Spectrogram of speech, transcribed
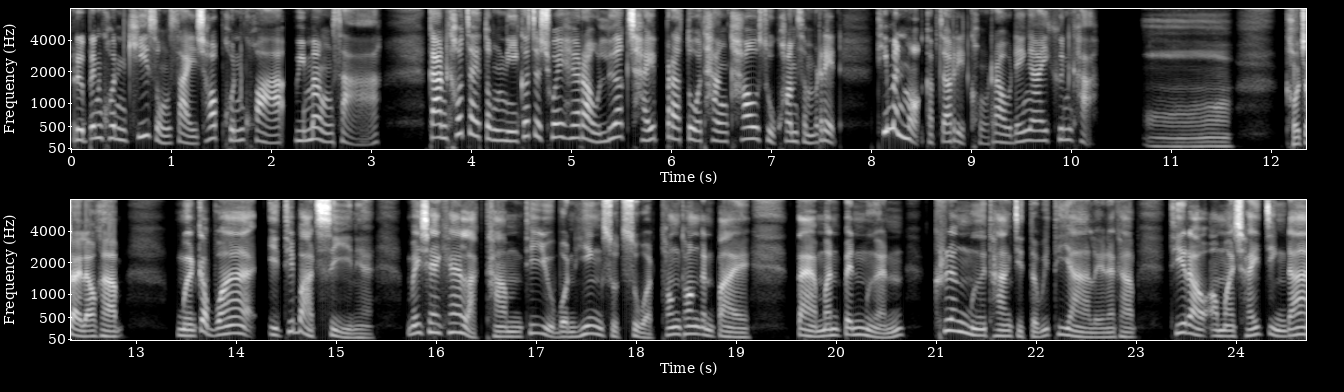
หรือเป็นคนขี้สงสัยชอบค้นคว้า วิมังสา การเข้าใจตรงนี้ก็จะช่วยให้เราเลือกใช้ประตูทางเข้าสู่ความสำเร็จ ที่มันเหมาะกับจริตของเราได้ง่ายขึ้นค่ะอ๋อเข้าใจแล้วครับ เหมือนกับว่าอิทธิบาท4เนี่ยไม่ใช่แค่หลักธรรมที่อยู่บนหิ้งสุดสวดท่องๆกันไป แต่มันเป็นเหมือน เครื่องมือทางจิตวิทยาเลยนะครับ ที่เราเอามาใช้จริงได้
